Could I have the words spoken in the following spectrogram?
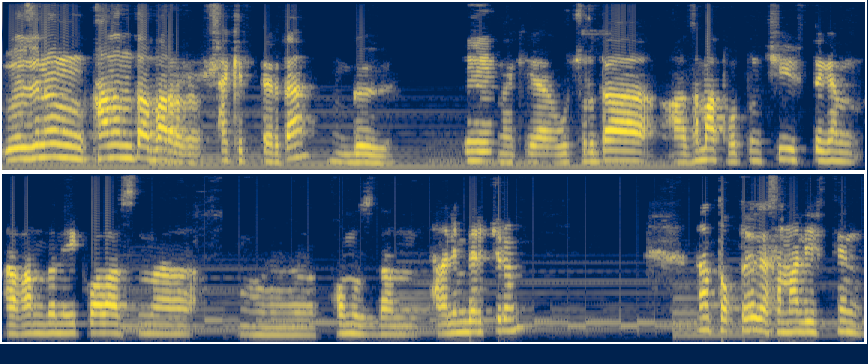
өзүнүн канында бар шакирттер да көбү. Мынакей учурда азамат отунчиев деген агамдын эки баласына комуздан таалим берип жүрөм. Анан токтобек асаналиевдин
